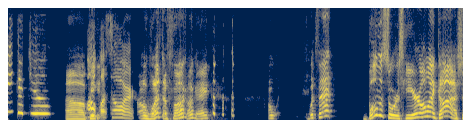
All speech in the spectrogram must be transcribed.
Pikachu! Uh, Pika- Bulbasaur! oh, what the fuck? Okay. oh, what's that? Bulbasaur's here. Oh my gosh.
